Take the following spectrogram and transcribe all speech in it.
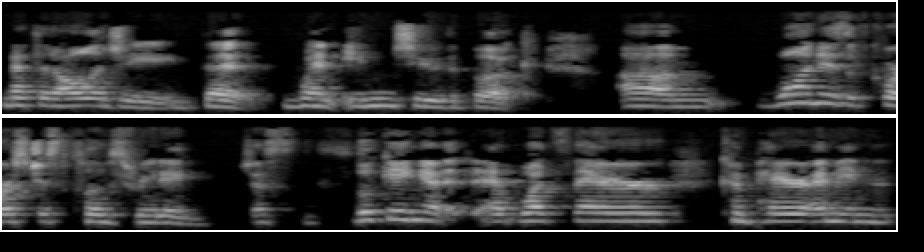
methodology that went into the book. Um, one is, of course, just close reading, just looking at, at what's there, compare. I mean,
